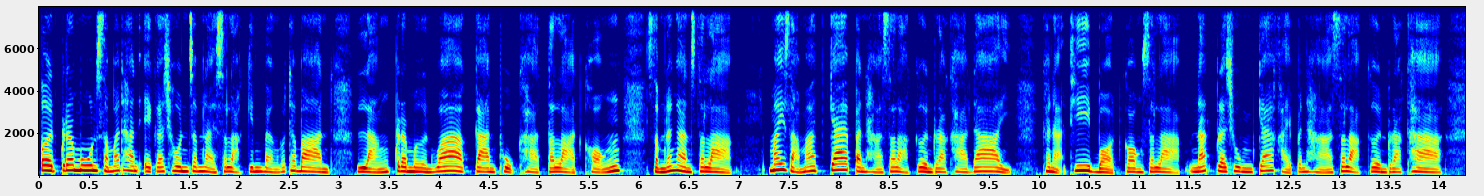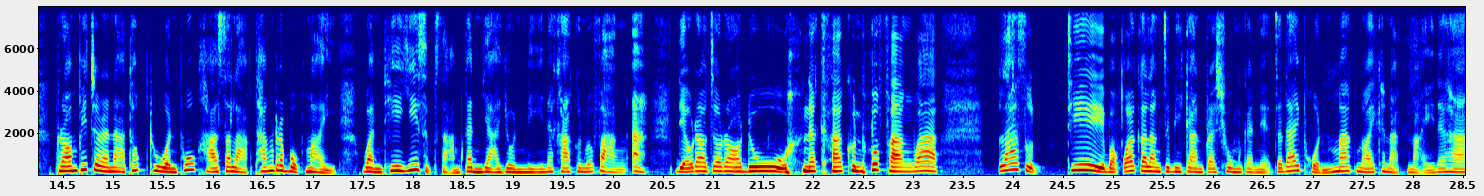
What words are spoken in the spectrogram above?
เปิดประมูลสัมปทานเอกชนจำหน่ายสลากกินแบ่งรัฐบาล หลังประเมินว่าการผูกขาดตลาดของสำนักงานสลาก ไม่สามารถแก้ปัญหาสลากเกินราคาได้ ขณะที่บอร์ดกองสลากนัดประชุมแก้ไขปัญหาสลากเกินราคา พร้อมพิจารณาทบทวนผู้ค้าสลากทั้งระบบใหม่ วันที่ 23 กันยายนนี้นะคะ คุณผู้ฟังอะเดี๋ยวเราจะรอดูนะคะคุณผู้ฟังว่าล่าสุดที่บอกว่ากำลังจะมีการประชุมกันเนี่ยจะได้ผลมากน้อยขนาดไหนนะคะ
